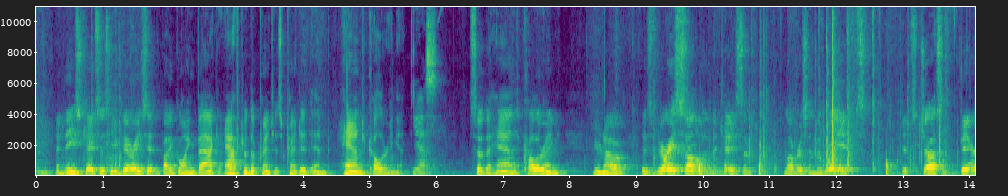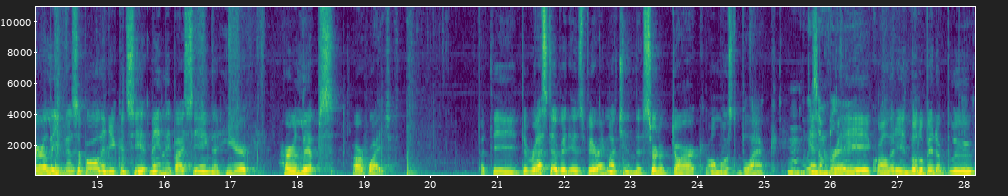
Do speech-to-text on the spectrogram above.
Mm-hmm. In these cases, he varies it by going back after the print is printed and hand coloring it. yes. So the hand coloring, you know, is very subtle in the case of Lovers in the Waves. It's just barely visible, and you can see it mainly by seeing that here her lips are white. But the, the rest of it is very much in the sort of dark, almost black Mm, and gray quality, a little bit of blue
